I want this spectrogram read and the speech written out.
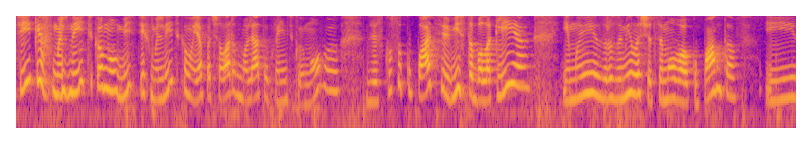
Тільки в Хмельницькому, в місті Хмельницькому, я почала розмовляти українською мовою в зв'язку з окупацією міста Балаклія. І ми зрозуміли, що це мова окупантів, і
